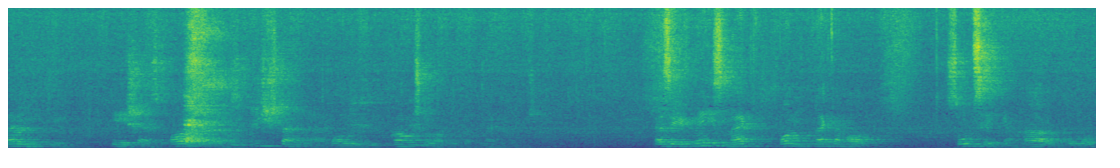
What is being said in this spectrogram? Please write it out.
előttünk, és ez az, hogy az Istennel való kapcsolatokat megtartsa. Ezért nézd meg, van itt nekem a szószéken három dolog,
